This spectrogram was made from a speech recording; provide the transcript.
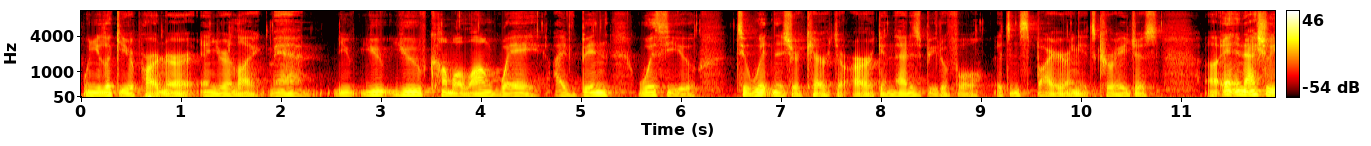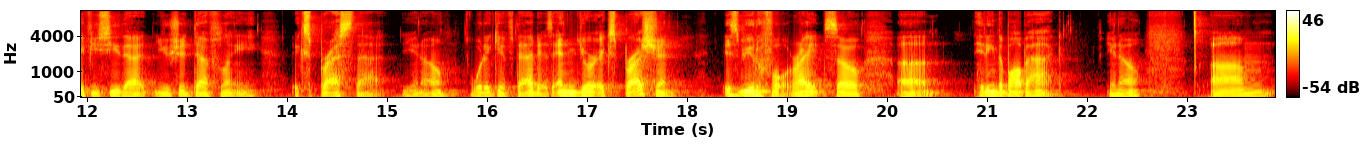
when you look at your partner and you're like, man, you you you've come a long way. I've been with you to witness your character arc, and that is beautiful. It's inspiring. It's courageous. Uh, and, and, actually, if you see that, you should definitely express that, you know, what a gift that is. And your expression is beautiful, right? So, uh, hitting the ball back, you know. Um,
